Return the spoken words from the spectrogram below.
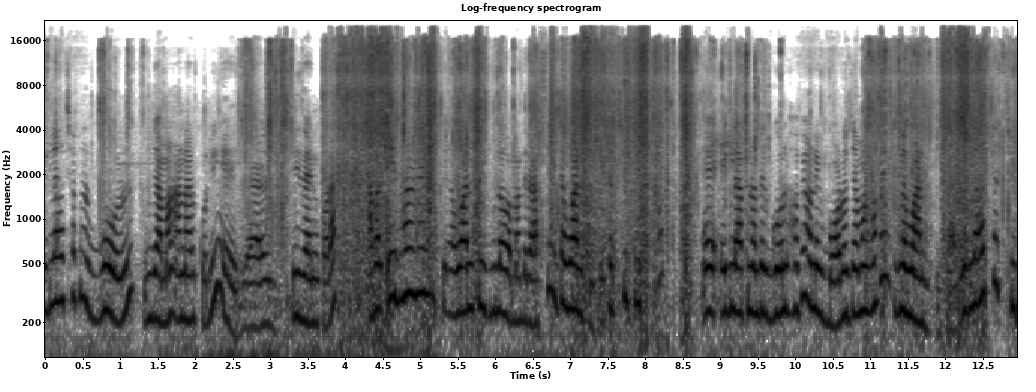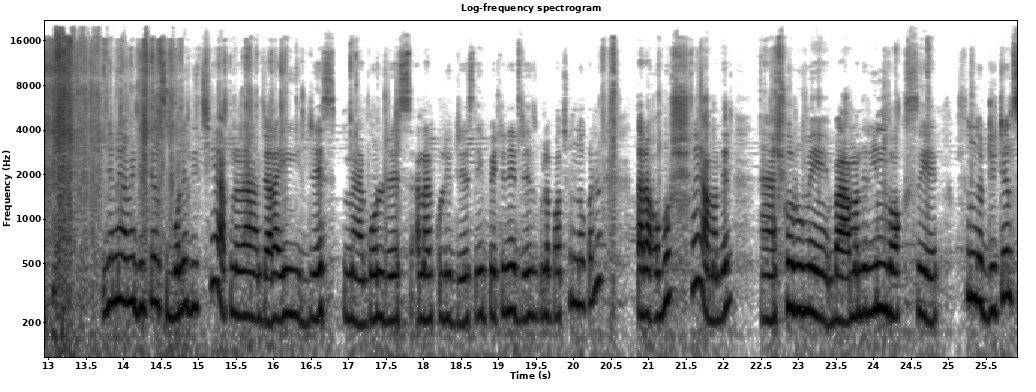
এগুলো হচ্ছে আপনার গোল জামা, আনারকলি ডিজাইন করা। আবার এই ধরনের ওয়ান পিসগুলো আমাদের আছে, এটা ওয়ান পিস এটা থ্রি পিস এগুলো আপনাদের গোল হবে, অনেক বড় জামা হবে, এগুলো ওয়ান পিস আর এগুলো হচ্ছে থ্রি পিস এই জন্য আমি ডিটেলস বলে দিচ্ছি, আপনারা যারা এই ড্রেস গোল ড্রেস আনারকলি ড্রেস এই প্যাটার্নের ড্রেসগুলো পছন্দ করেন, তারা অবশ্যই আমাদের শোরুমে বা আমাদের ইনবক্সে সুন্দর ডিটেলস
